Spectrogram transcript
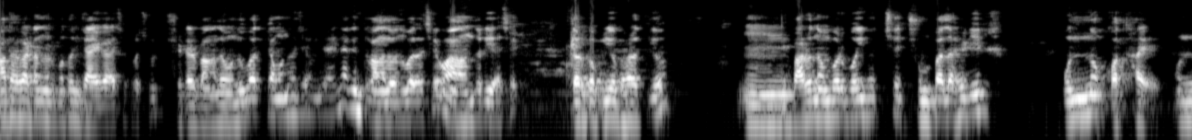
মাথা কাটানোর মতন জায়গা আছে প্রচুর। সেটার বাংলা অনুবাদ কেমন হয়েছে আমি জানি না, কিন্তু বাংলা অনুবাদ আছে এবং আনন্দরই আছে। তর্কপ্রিয় ভারতীয়। বারো নম্বর বই হচ্ছে ঝুম্পা লাহিড়ির অন্য কথায়, অন্য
